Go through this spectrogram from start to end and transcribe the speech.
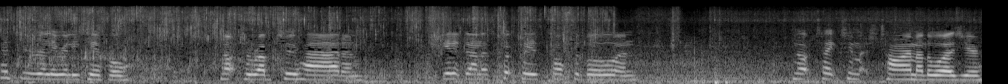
had to be really really careful not to rub too hard and get it done as quickly as possible and not take too much time otherwise your,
